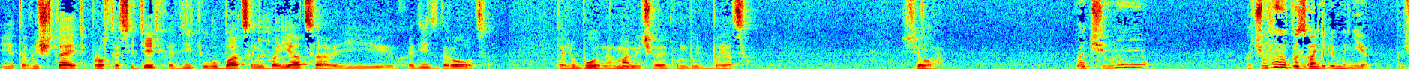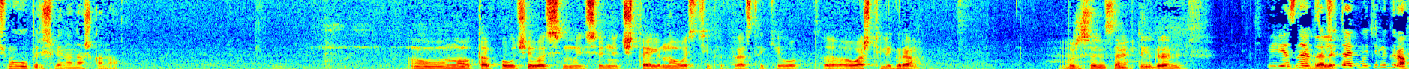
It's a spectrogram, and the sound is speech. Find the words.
И это вы считаете просто сидеть, ходить, улыбаться, не бояться и ходить, здороваться? Да любой нормальный человек, он будет бояться. Все. Почему, почему вы позвонили мне? Почему вы пришли на наш канал? Ну, так получилось, мы сегодня читали новости, как раз таки вот э, ваш телеграм. Вы же сегодня сами в Телеграме Теперь я знаю, кто Дали. читает мой телеграм.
